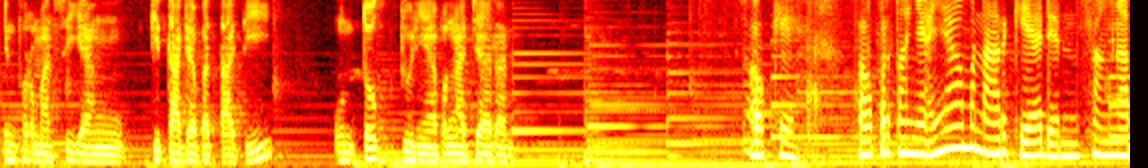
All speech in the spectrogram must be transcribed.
informasi yang kita dapat tadi untuk dunia pengajaran? Oke, uh, pertanyaannya menarik ya dan sangat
